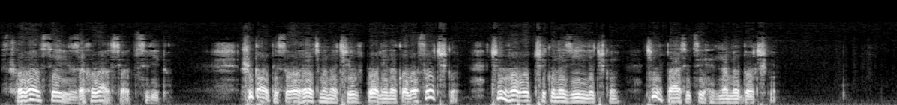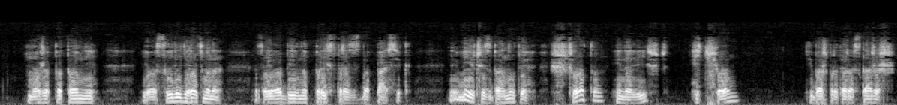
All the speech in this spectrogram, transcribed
сховався і заховався від світу. Шукайте свого гетьмана чи в полі на колосочку, чи в городчику на зіллячку, чи в пасіці на медочку. Може, потомні і осудять гетьмана за його дивну пристрасть до пасік, не вміючи збагнути, що то і навіщо, і чом. Хіба ж про те розкажеш?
